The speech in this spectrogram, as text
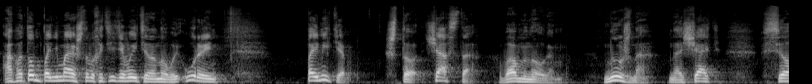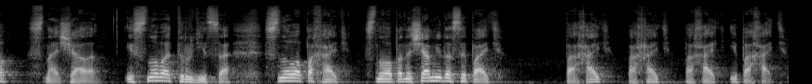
А потом, понимая, что вы хотите выйти на новый уровень, поймите, что часто во многом нужно начать все сначала. И снова трудиться, снова пахать, снова по ночам не досыпать. Пахать, пахать, пахать и пахать.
